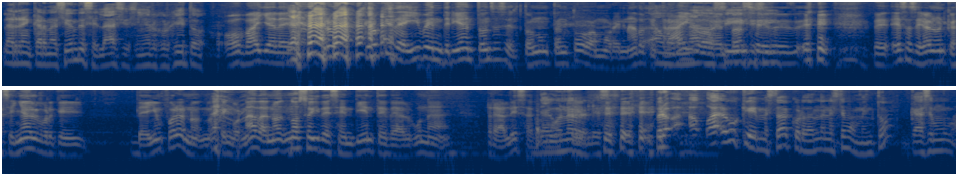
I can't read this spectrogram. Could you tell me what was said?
la reencarnación de Selassie, señor Jorgito. Oh, vaya, de, creo, creo que de ahí vendría entonces el tono un tanto amorenado que Amorenado, traigo. sí, sí, entonces, eh, esa sería la única señal, porque de ahí en fuera no, no tengo nada. No, no soy descendiente de alguna realeza. De alguna que- realeza. Pero a- a- algo que me estaba acordando en este momento, que hace un-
